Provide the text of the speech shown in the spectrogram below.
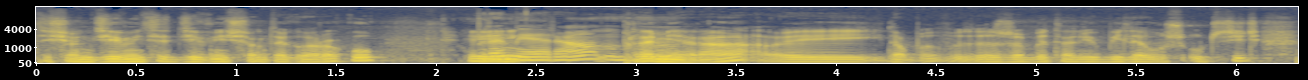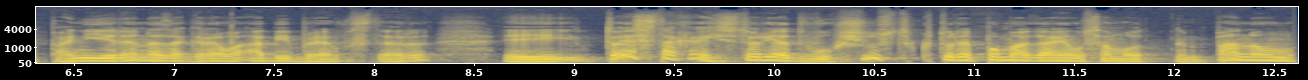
1990 roku. Premiera. I, premiera, i, no, żeby ten jubileusz uczcić. Pani Irena zagrała Abi Brewster. I to jest taka historia dwóch sióstr, które pomagają samotnym panom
